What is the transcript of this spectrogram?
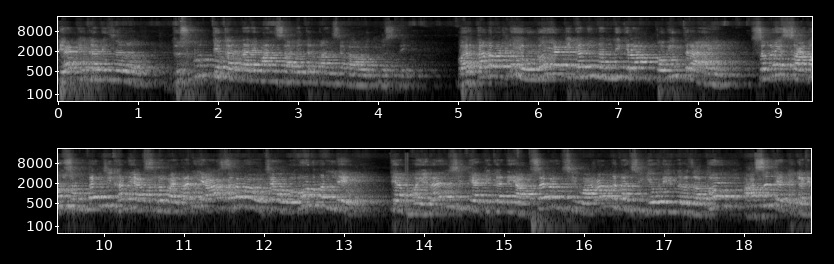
त्या ठिकाणी जर दुष्कृत्य करणारे माणसं आले तर माणसाला आवडत नसते. भारताला वाटलं एवढं या ठिकाणी नंदीग्राम पवित्र आहे. सगळे साधू संतांची खाली आश्रम आहेत आणि आश्रमाच्या वरून म्हणले त्या महिलांशी त्या ठिकाणी अप्सरांशी वारांगणांशी घेऊन इंद्र जातोय असं त्या ठिकाणी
